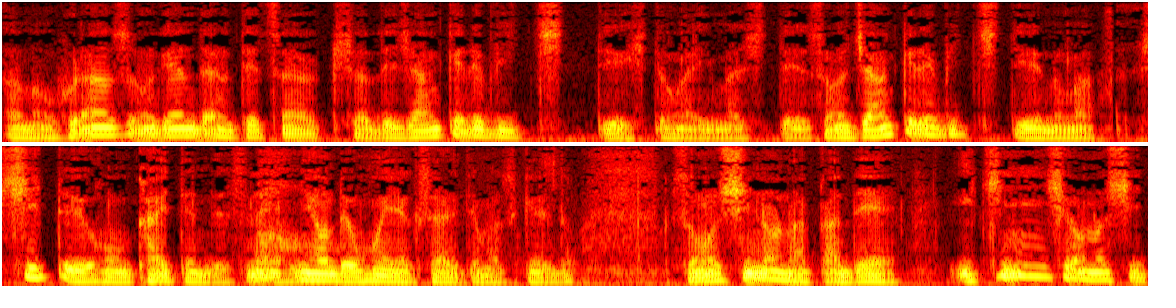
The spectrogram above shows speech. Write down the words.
あのフランスの現代の哲学者でジャン・ケレビッチっていう人がいましてそのジャン・ケレビッチっていうのが「死」という本を書いてんですね日本でも翻訳されてますけれどその死の中で一人称の死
